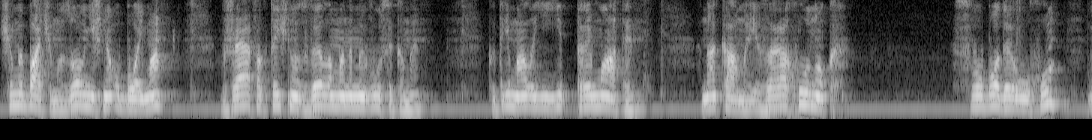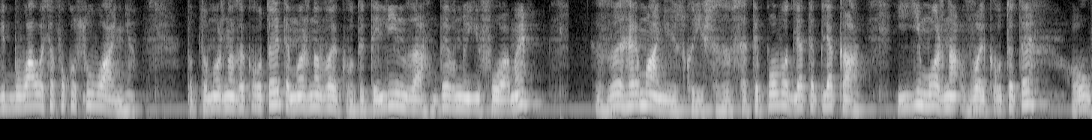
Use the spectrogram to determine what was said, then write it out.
Що ми бачимо? Зовнішня обойма вже фактично з виламаними вусиками, котрі мали її тримати на камері. За рахунок свободи руху відбувалося фокусування. Тобто можна закрутити, можна викрутити. Лінза дивної форми з Германією, скоріше за все, типово для тепляка. Її можна викрутити. Оу.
